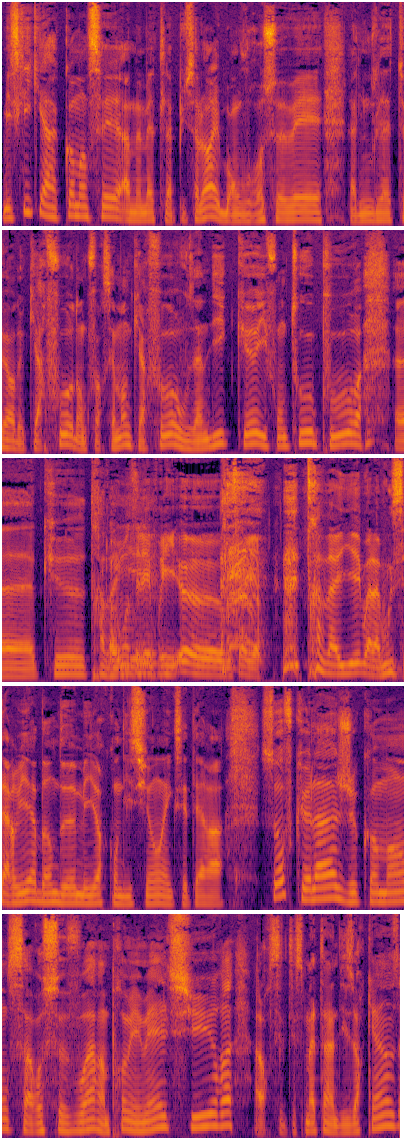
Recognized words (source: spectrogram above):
Mais ce qui a commencé à me mettre la puce à l'oreille, bon, vous recevez la newsletter de Carrefour, donc forcément Carrefour vous indique qu'ils font tout pour euh, que travailler, Remonter les prix, euh, vous savez. travailler, voilà, vous servir dans de meilleures conditions, etc. Sauf que là, je commence à recevoir un premier mail sur, alors c'était ce matin à 10h15,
